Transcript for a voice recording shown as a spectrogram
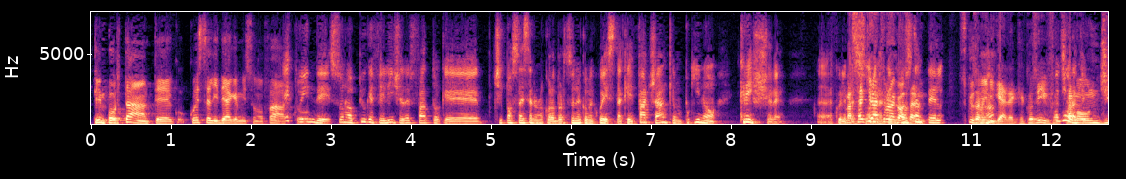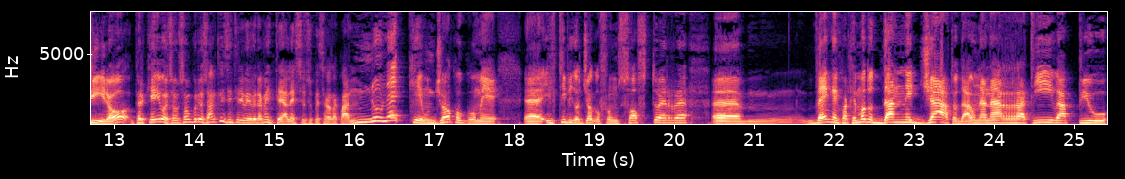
più importante. Questa è l'idea che mi sono fatto. E quindi sono più che felice del fatto che ci possa essere una collaborazione come questa che faccia anche un pochino crescere eh, quelle Ma senti un attimo una cosa, l... scusami uh-huh. Michele, che così facciamo Figurati. un giro, perché io sono, sono, curioso anche di sentire veramente Alessio su questa cosa qua. Non è che un gioco come eh, il tipico gioco from software eh, venga in qualche modo danneggiato da una narrativa più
